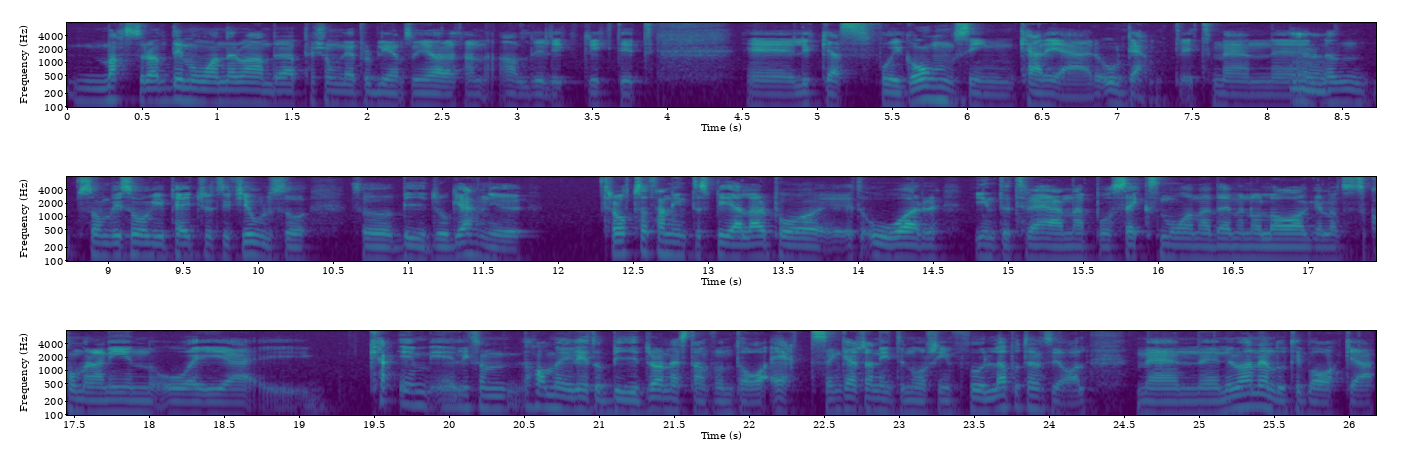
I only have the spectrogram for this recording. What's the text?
massor av demoner och andra personliga problem som gör att han aldrig riktigt eh, lyckas få igång sin karriär ordentligt. Men, eh, mm. men, som vi såg i Patriots i fjol så, så bidrog han ju Trots att han inte spelar på ett år, inte tränar på sex månader med något lag eller något, så kommer han in och är, kan, liksom, har möjlighet att bidra nästan från dag ett. Sen kanske han inte når sin fulla potential. Men eh, nu är han ändå tillbaka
